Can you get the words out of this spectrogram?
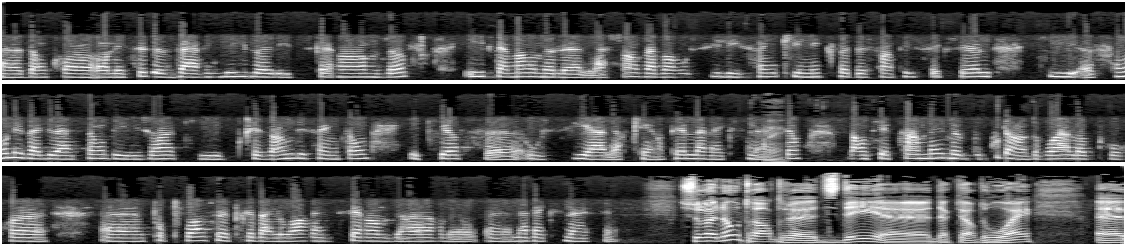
Euh, donc on, essaie de varier les différentes offres. Et évidemment, on a la chance d'avoir aussi les cinq cliniques de santé sexuelle qui font l'évaluation des gens qui présentent des symptômes et qui offrent aussi à leur clientèle la vaccination. Donc, il y a quand même beaucoup d'endroits là, pour, pour pouvoir se prévaloir à différentes heures la vaccination. Sur un autre ordre d'idées, docteur Drouin, euh,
